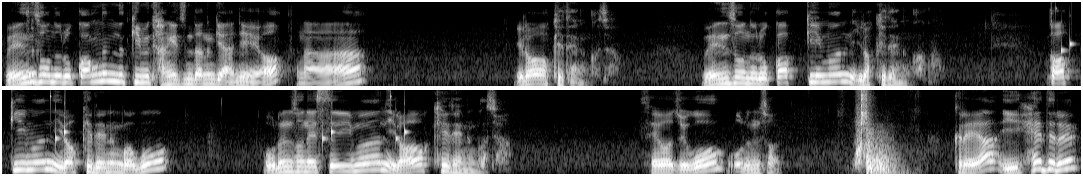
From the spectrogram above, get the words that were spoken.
왼손으로 꺾는 느낌이 강해진다는 게 아니에요. 하나. 이렇게 되는 거죠 왼손으로 꺾임은 이렇게 되는 거고 꺾임은 이렇게 되는 거고 오른손의 쓰임은 이렇게 되는 거죠. 세워주고 오른손. 그래야 이 헤드를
